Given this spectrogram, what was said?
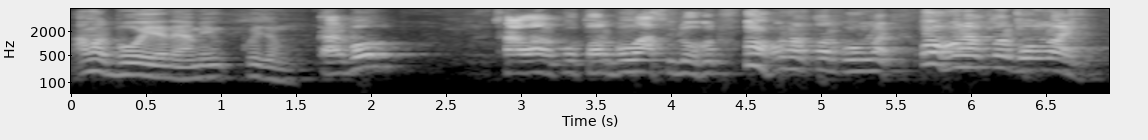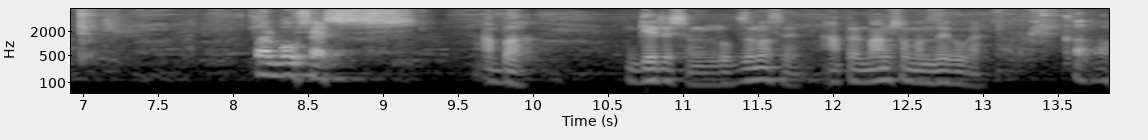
আমার বই এনে আমি কই যাম কার বউ? শালার পো তোর বউ আসিল হন ও হনার তোর বউ নাই। ও হনার তোর বউ নাই। তোর বউ শেষ। আব্বা গেটের সামনে লোকজন আছে আপনার মান সম্মান যাইব গা। খাওয়া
